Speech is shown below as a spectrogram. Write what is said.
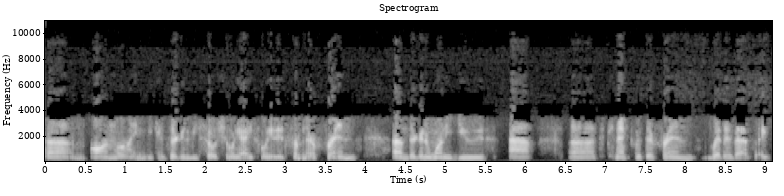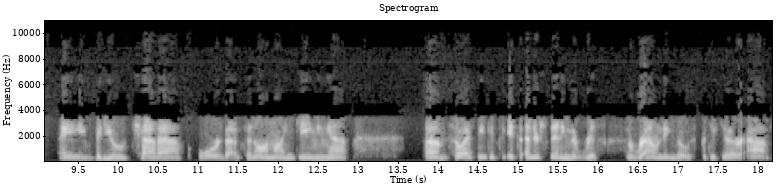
um, online because they're going to be socially isolated from their friends. Um, they're going to want to use apps uh, to connect with their friends, whether that's a, a video chat app or that's an online gaming app. Um, so I think it's it's understanding the risks surrounding those particular apps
